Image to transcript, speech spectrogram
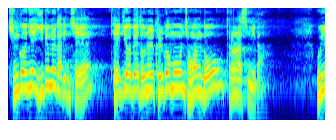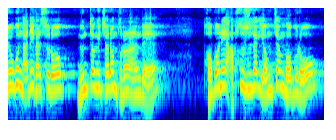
김건희의 이름을 가린 채 대기업의 돈을 긁어모은 정황도 드러났습니다. 의혹은 날이 갈수록 눈덩이처럼 불어나는데 법원의 압수수색 영장 거부로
